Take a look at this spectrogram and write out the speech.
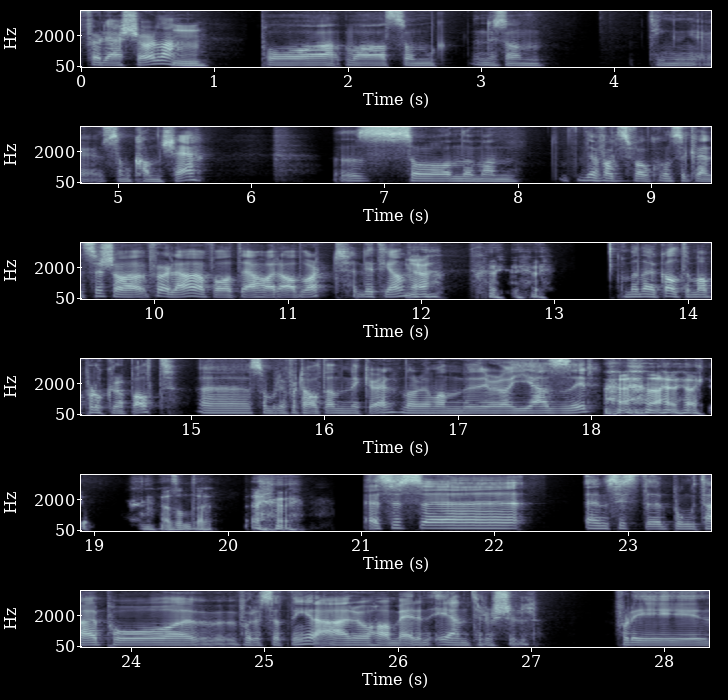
føler jeg sjøl, da, Mm. på hva som liksom Ting eh, som kan skje. Så når man det faktisk får konsekvenser, så føler jeg iallfall at jeg har advart litt. Grann. Ja. Men det er jo ikke alltid man plukker opp alt eh, som blir fortalt en likevel, når man driver og jazzer. Nei, det er ikke det. er sant, det. Jeg syns eh, en siste punkt her på eh, forutsetninger er å ha mer enn én trussel. Fordi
